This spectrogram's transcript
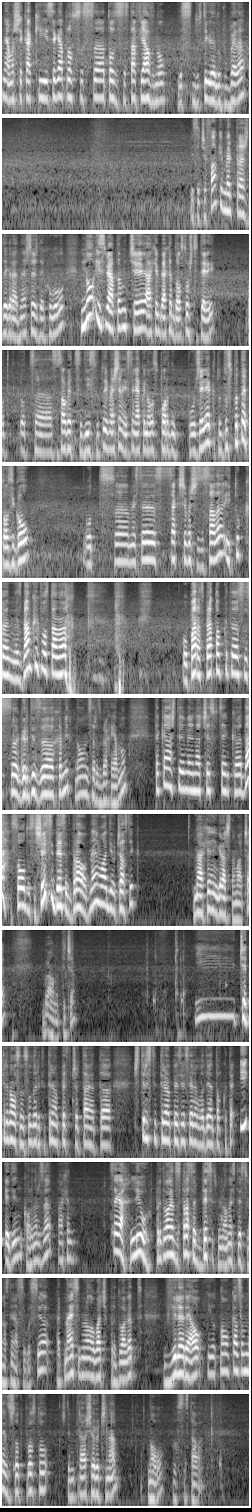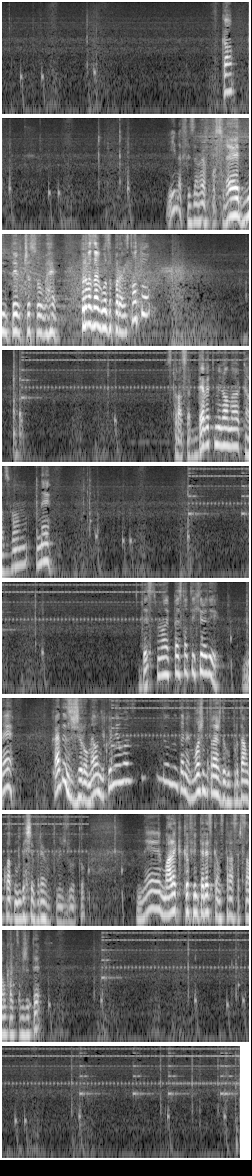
Нямаше как и сега просто с а, този състав явно да се достигне до победа. Мисля, че Фалкенберг трябваше да играе днес, ще да е хубаво. Но и смятам, че Ахен бяха доста ощетени от, от, с оглед съдийството. Имаше наистина някои много спорни положения, като дуспата е този гол. От а, наистина сякаш имаше засада и тук а, не знам какво стана. Опара спря топката с а, гърди за Хамид, но не се разбраха явно. Така ще имаме една чест оценка. Да, Солдо с 6 и 10, браво, най-младия участник на Ахен играч на матча. Браво на Тича. И 4 на 8 с ударите, 3 на 5 в очертанията, 43 на 57 владея топката и един корнер за Ахен. Сега, Лил предлагат за Страсър 10 милиона, естествено аз няма да съглася. 15 милиона обаче предлагат Вилереал и отново казвам не, защото просто ще ми трябваше ръчина отново в състава. Така. И навлизаме в последните часове. Първа загуба за първенството. Страсър 9 милиона, казвам не. Десет милиона и 500 хиляди. Не. Хайде с Жеромел, никой няма да, да не. Може би трябваше да го продам, когато му беше времето, между другото. Не, мале какъв интерес към Страсър, само както виждате.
